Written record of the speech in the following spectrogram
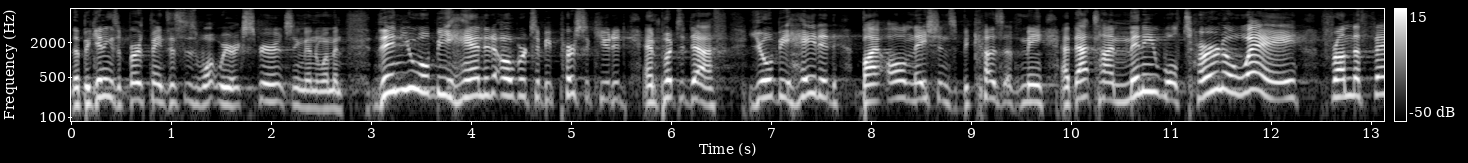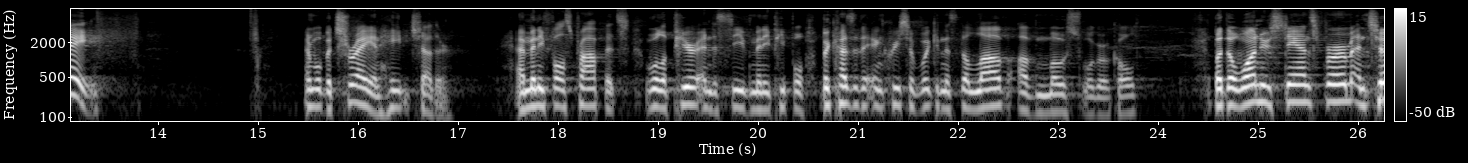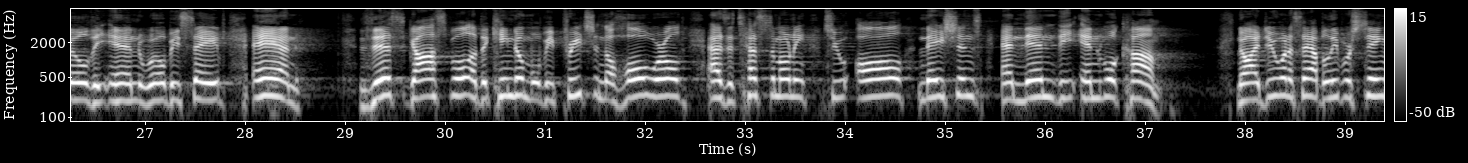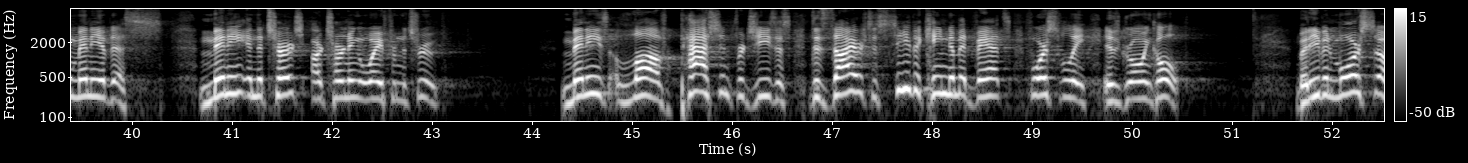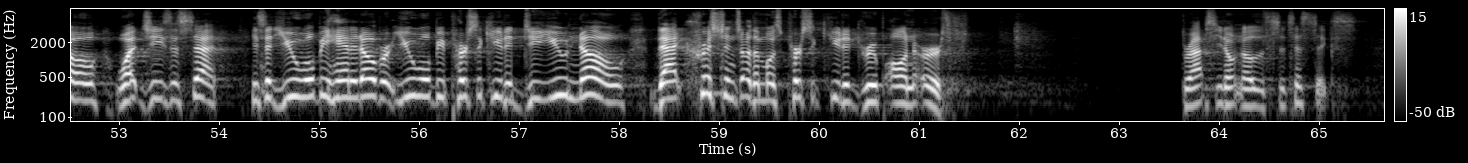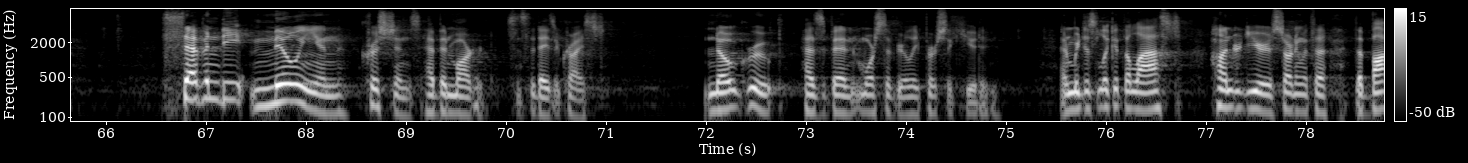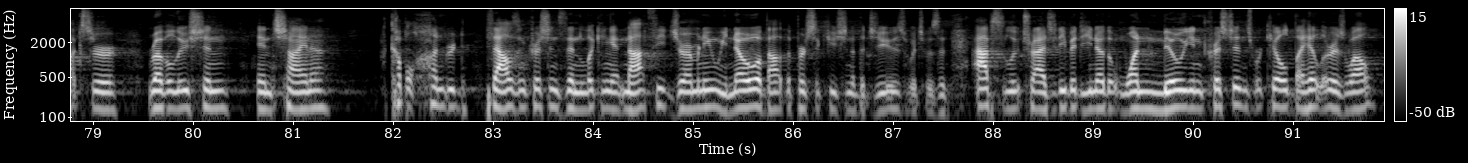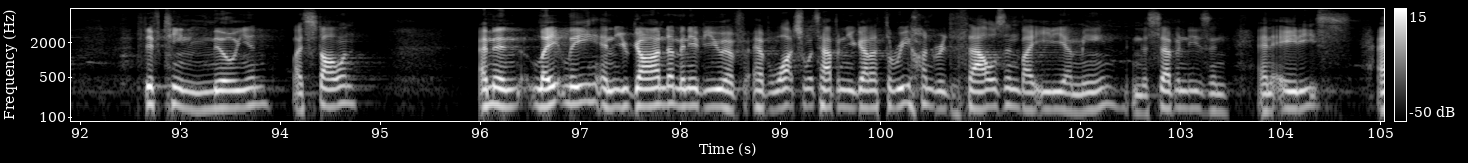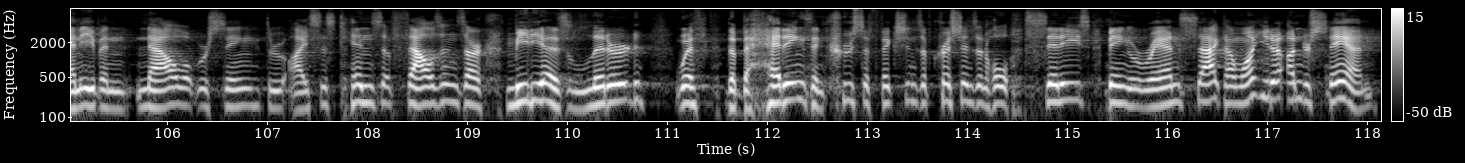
The beginnings of birth pains, this is what we're experiencing, men and women. Then you will be handed over to be persecuted and put to death. You'll be hated by all nations because of me. At that time, many will turn away from the faith and will betray and hate each other. And many false prophets will appear and deceive many people. Because of the increase of wickedness, the love of most will grow cold. But the one who stands firm until the end will be saved. And this gospel of the kingdom will be preached in the whole world as a testimony to all nations, and then the end will come. Now, I do want to say, I believe we're seeing many of this. Many in the church are turning away from the truth. Many's love, passion for Jesus, desire to see the kingdom advance forcefully is growing cold. But even more so, what Jesus said he said, You will be handed over, you will be persecuted. Do you know that Christians are the most persecuted group on earth? Perhaps you don't know the statistics. 70 million Christians have been martyred since the days of Christ. No group has been more severely persecuted. And we just look at the last hundred years, starting with the, the Boxer Revolution in China, couple hundred thousand Christians. Then looking at Nazi Germany, we know about the persecution of the Jews, which was an absolute tragedy. But do you know that one million Christians were killed by Hitler as well? 15 million by Stalin. And then lately in Uganda, many of you have, have watched what's happened in Uganda 300,000 by Idi Amin in the 70s and, and 80s. And even now, what we're seeing through ISIS, tens of thousands. Our media is littered with the beheadings and crucifixions of Christians and whole cities being ransacked. I want you to understand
